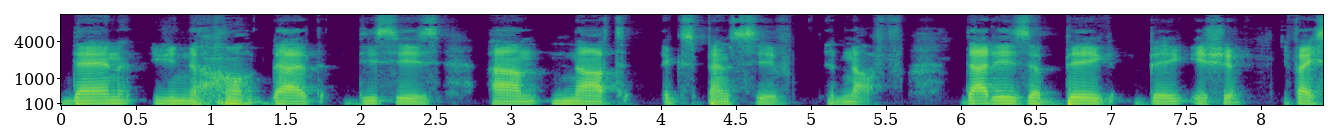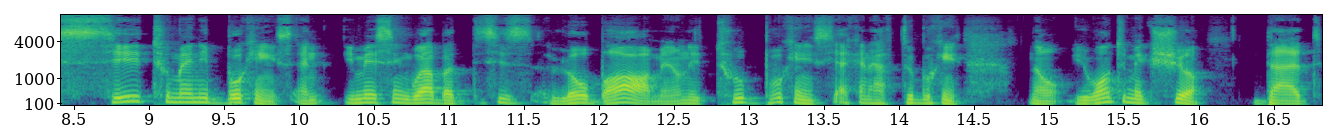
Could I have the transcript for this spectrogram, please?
then you know that this is um, not expensive enough. That is a big, big issue. If I see too many bookings, and you may think, well, but this is low bar. I mean, only two bookings. Yeah, I can have two bookings. No, you want to make sure that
